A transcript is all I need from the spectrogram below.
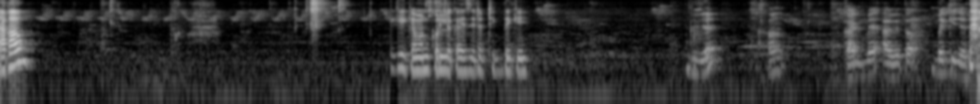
তাকাও দেখি কেমন করলে কাজ এটা ঠিক দেখি। কাটবে আগে তো বেঁকে যাচ্ছে।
